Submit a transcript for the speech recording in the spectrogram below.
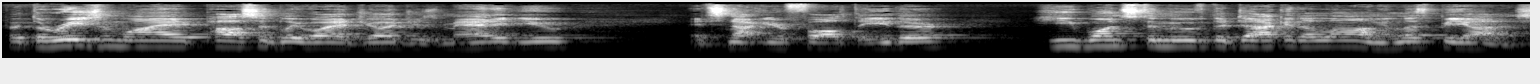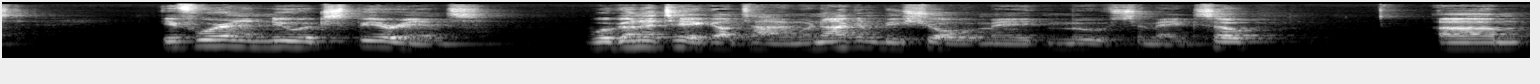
But the reason why, possibly why a judge is mad at you, it's not your fault either. He wants to move the docket along. And let's be honest, if we're in a new experience, we're going to take our time. We're not going to be sure what moves to make. So, um,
